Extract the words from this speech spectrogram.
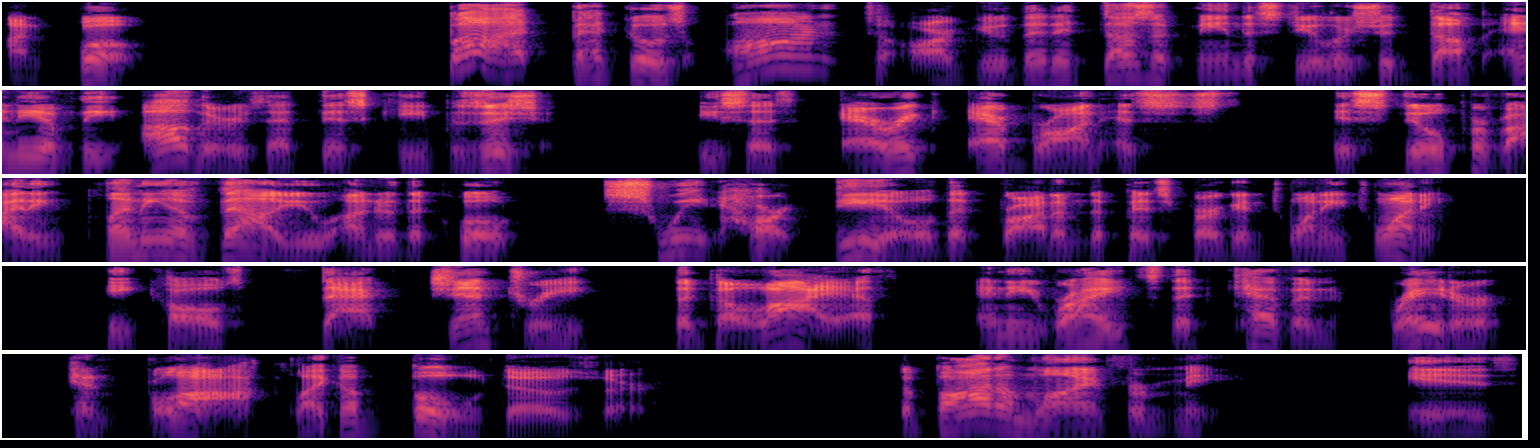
Unquote. But Beck goes on to argue that it doesn't mean the Steelers should dump any of the others at this key position. He says Eric Ebron is, is still providing plenty of value under the quote, sweetheart deal that brought him to Pittsburgh in 2020. He calls Zach Gentry the Goliath, and he writes that Kevin Rader can block like a bulldozer. The bottom line for me is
